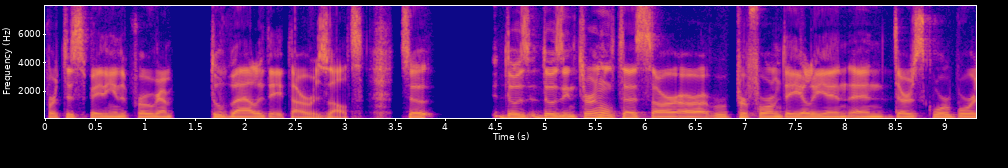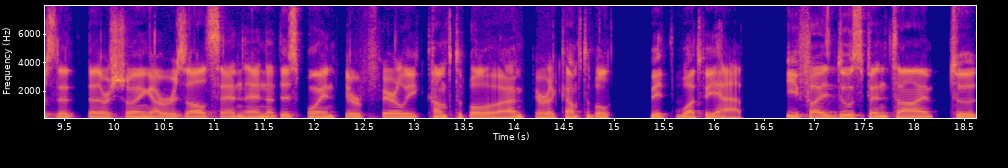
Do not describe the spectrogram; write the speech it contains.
participating in the program to validate our results. So those those internal tests are, are performed daily and, and there's scoreboards that, that are showing our results and, and at this point we're fairly comfortable i'm fairly comfortable with what we have if i do spend time to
